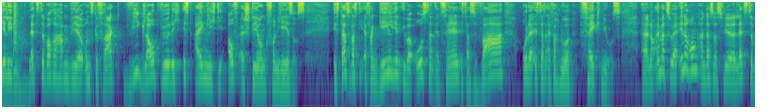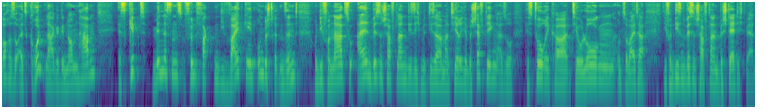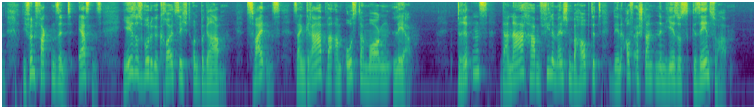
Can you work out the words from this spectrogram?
Ihr Lieben, letzte Woche haben wir uns gefragt, wie glaubwürdig ist eigentlich die Auferstehung von Jesus? Ist das, was die Evangelien über Ostern erzählen, ist das wahr oder ist das einfach nur Fake News? Äh, noch einmal zur Erinnerung an das, was wir letzte Woche so als Grundlage genommen haben. Es gibt mindestens fünf Fakten, die weitgehend unbestritten sind und die von nahezu allen Wissenschaftlern, die sich mit dieser Materie beschäftigen, also Historiker, Theologen und so weiter, die von diesen Wissenschaftlern bestätigt werden. Die fünf Fakten sind erstens, Jesus wurde gekreuzigt und begraben. Zweitens, sein Grab war am Ostermorgen leer. Drittens, danach haben viele Menschen behauptet, den auferstandenen Jesus gesehen zu haben.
